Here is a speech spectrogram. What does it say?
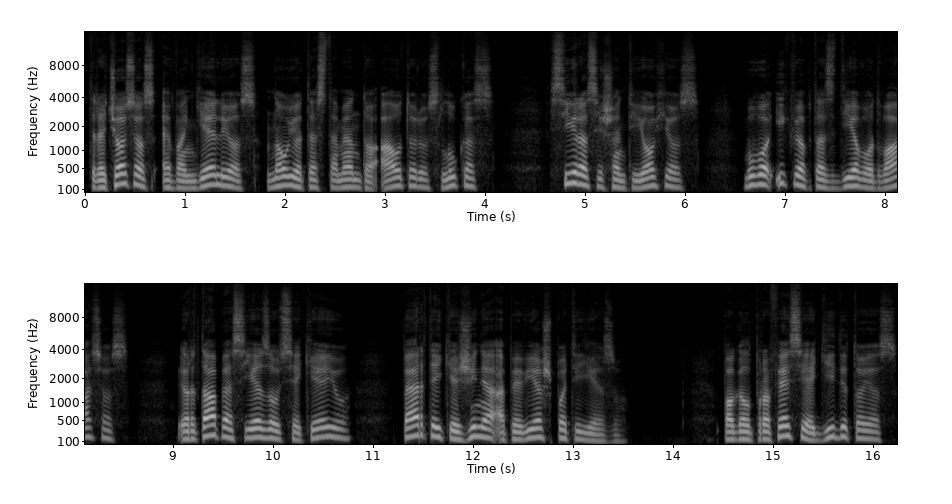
Trečiosios Evangelijos Naujo testamento autorius Lukas, Syras iš Antiochijos, buvo įkveptas Dievo dvasios ir tapęs Jėzaus sėkėjų, perteikė žinę apie viešpati Jėzų. Pagal profesiją gydytojas,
